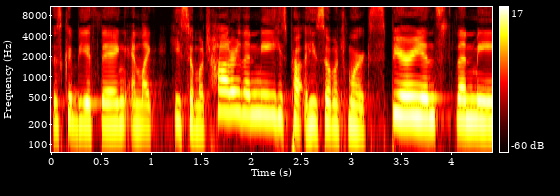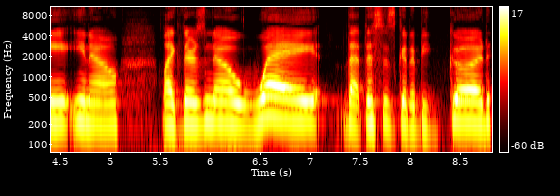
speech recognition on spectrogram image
this could be a thing. And like, he's so much hotter than me. He's probably, he's so much more experienced than me, you know? Like, there's no way that this is going to be good,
